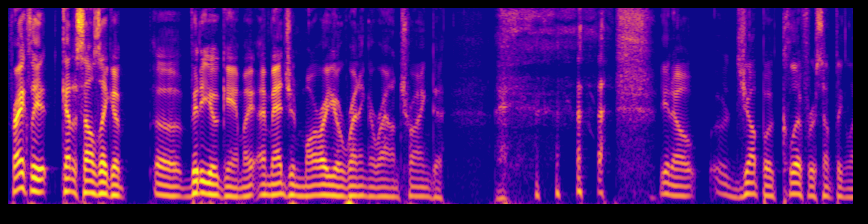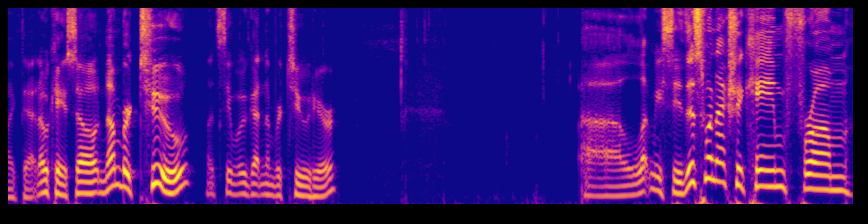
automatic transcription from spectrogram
Frankly, it kind of sounds like a, a video game. I, I, imagine Mario running around trying to, you know, jump a cliff or something like that. Okay, so number two. Let's see what we've got. Number two here. Uh, let me see. This one actually came from.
